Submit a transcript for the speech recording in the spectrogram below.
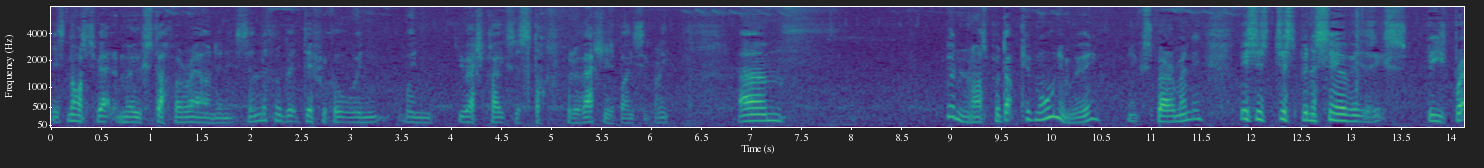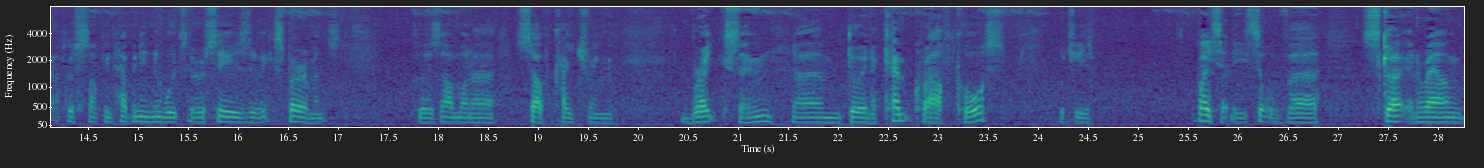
it's nice to be able to move stuff around and it's a little bit difficult when when your ash cakes are stuffed full of ashes basically. Um, been a nice productive morning really, experimenting. This has just been a series, of these breakfasts I've been having in the woods are a series of experiments because I'm on a self-catering break soon um, doing a campcraft course which is basically sort of uh, skirting around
